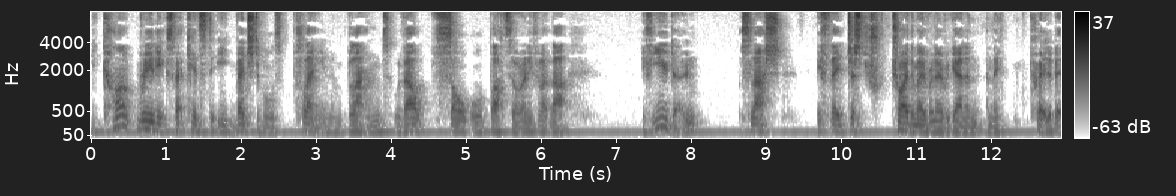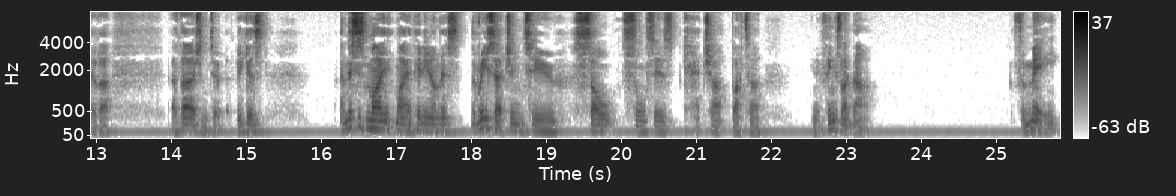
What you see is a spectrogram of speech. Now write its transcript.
you can't really expect kids to eat vegetables plain and bland without salt or butter or anything like that. If you don't, slash, if they just tr- tried them over and over again and, and they've created a bit of a aversion to it, because and this is my, my opinion on this. The research into salt, sauces, ketchup, butter, you know, things like that. For me,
